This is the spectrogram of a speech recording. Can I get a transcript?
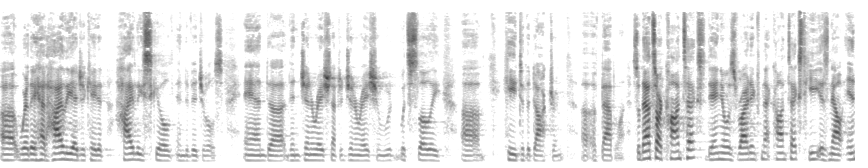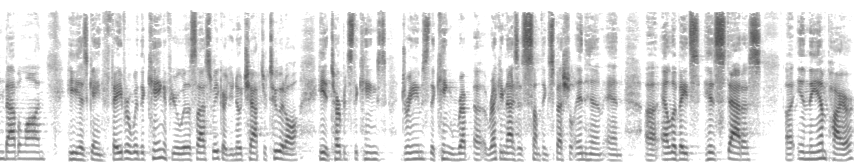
uh, where they had highly educated, highly skilled individuals. And uh, then generation after generation would, would slowly um, heed to the doctrine uh, of Babylon. So that's our context. Daniel is writing from that context. He is now in Babylon. He has gained favor with the king. If you were with us last week or you know chapter two at all, he interprets the king's dreams. The king rep, uh, recognizes something special in him and uh, elevates his status uh, in the empire.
